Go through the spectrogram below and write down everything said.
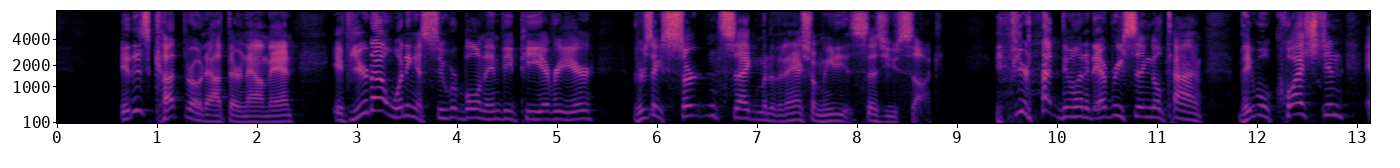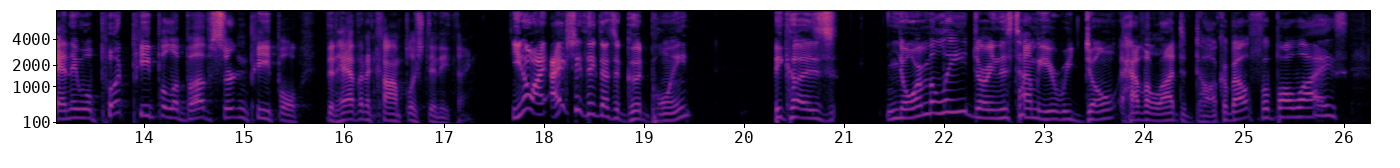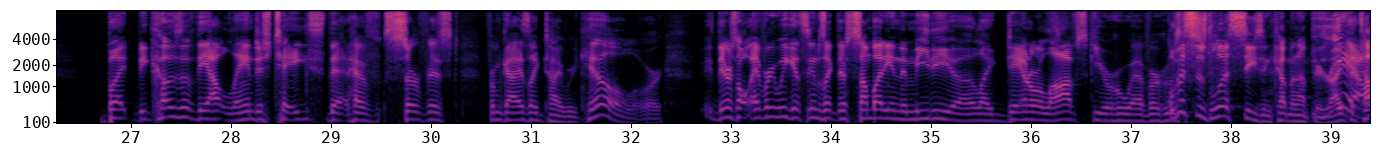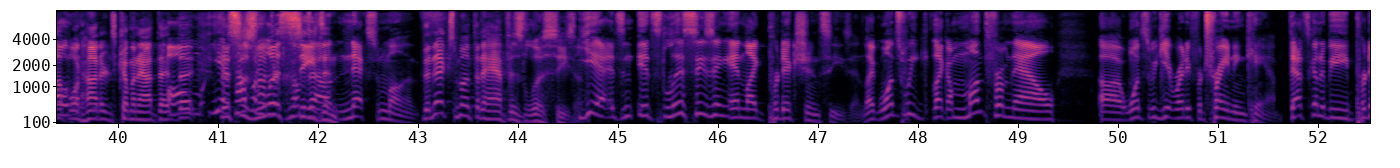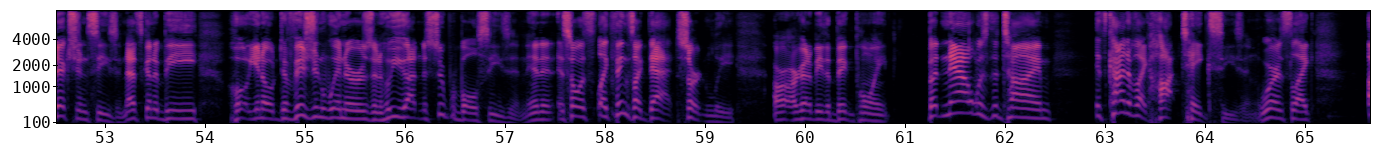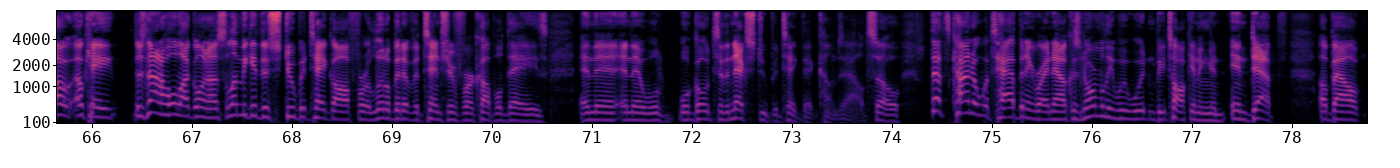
It is cutthroat out there now, man. If you're not winning a Super Bowl and MVP every year, there's a certain segment of the national media that says you suck. If you're not doing it every single time, they will question and they will put people above certain people that haven't accomplished anything. You know, I, I actually think that's a good point because normally during this time of year we don't have a lot to talk about football wise, but because of the outlandish takes that have surfaced from guys like Tyreek Hill or there's all every week it seems like there's somebody in the media like Dan Orlovsky or whoever who's Well, this is list season coming up here, right? Yeah, the top oh, 100's coming out. The- um, yeah, this is list season. next month. The next month and a half is list season. Yeah, it's it's list season and like prediction season. Like once we like a month from now, uh, once we get ready for training camp, that's going to be prediction season. That's going to be who, you know division winners and who you got in the Super Bowl season. And, it, so it's like things like that certainly are, are going to be the big point. But now is the time. It's kind of like hot take season where it's like. Oh, okay. There's not a whole lot going on, so let me get this stupid take off for a little bit of attention for a couple days, and then and then we'll we'll go to the next stupid take that comes out. So that's kind of what's happening right now. Because normally we wouldn't be talking in, in depth about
